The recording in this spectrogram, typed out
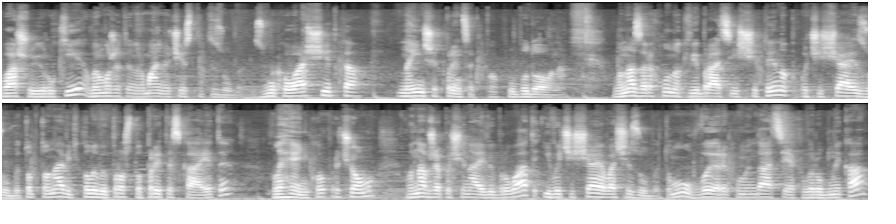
вашої руки ви можете нормально чистити зуби. Звукова щітка. На інших принципах побудована. Вона за рахунок вібрацій щитинок очищає зуби. Тобто, навіть коли ви просто притискаєте легенько, причому вона вже починає вібрувати і вичищає ваші зуби. Тому в рекомендаціях виробника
